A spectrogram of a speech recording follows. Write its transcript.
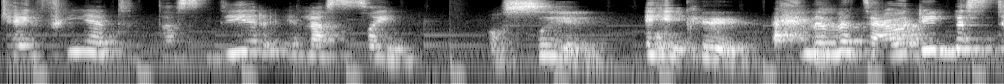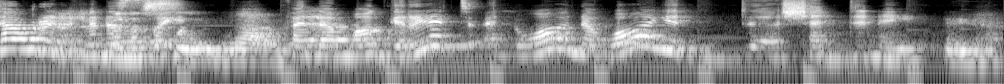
كيفية التصدير إلى الصين. الصين. إيه. أوكي. إحنا متعودين نستورد من من الصين. الصين نعم. فلما قريت عنوانه وايد شدني. نعم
